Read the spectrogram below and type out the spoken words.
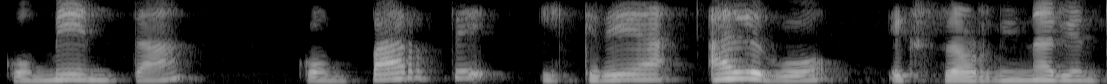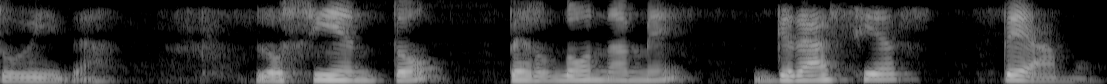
comenta, comparte y crea algo extraordinario en tu vida. Lo siento, perdóname, gracias, te amo.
